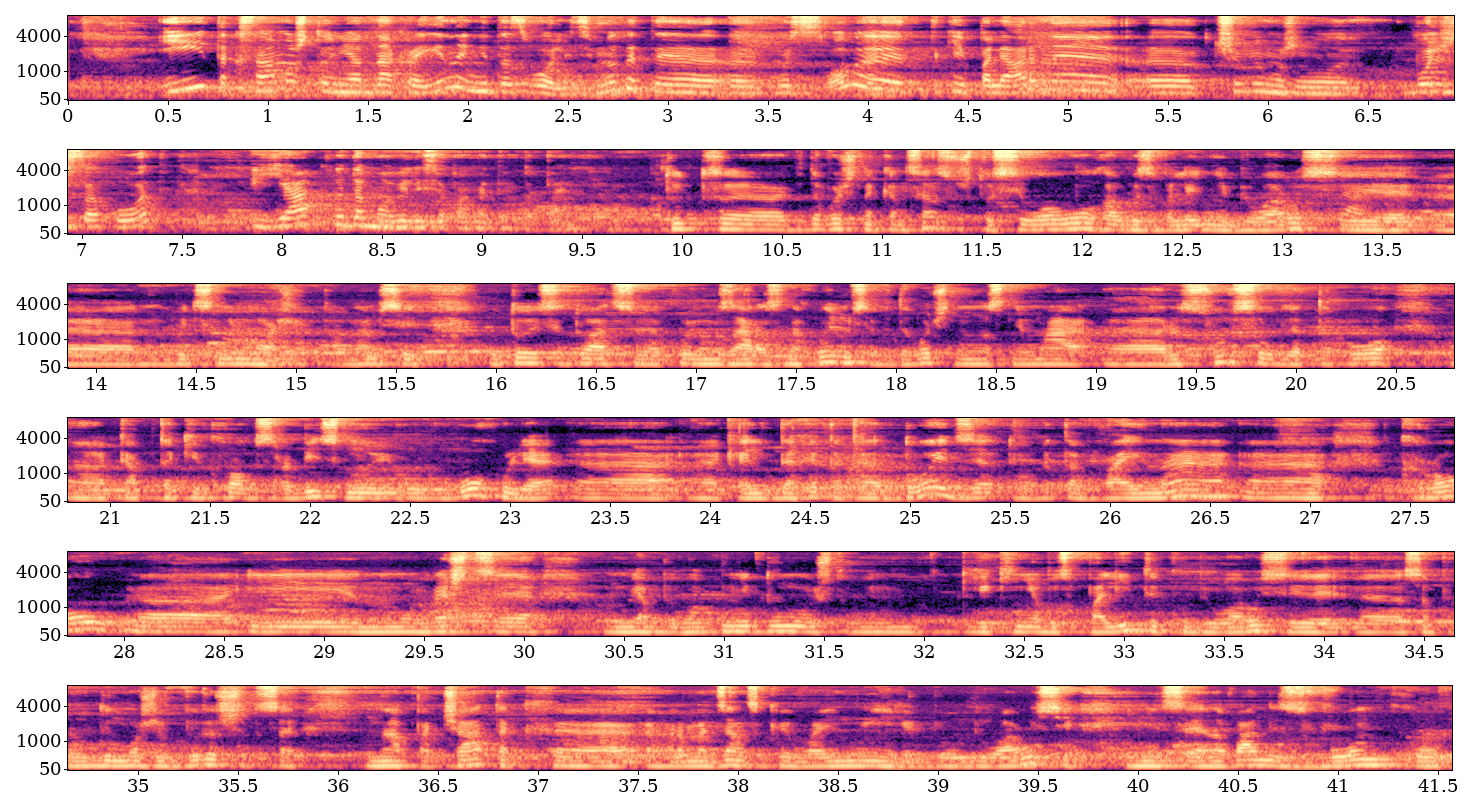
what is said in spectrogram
І таксама што ні адна краіна не дазволіць мы гэтыя словы такія палярныя чуем ужо больш за год. Як вы дамовіліся па гэтым пытанні тут э, відавочны кансенсус што сілавога вызвалення беларусы э, быць не можа. Прынамсі у той сітуацыю якой мы зараз знаходзімся відавочна у нас няма э, ресурсаў для таго э, каб такі крок зрабіць. Ну і увогуле э, калі да гэтага дойдзе то гэта вайна э, кроў э, і ну рэшце я было не думаю што які-небудзь палітык у беларусі э, сапраўды можа вырашыцца на пачатак э, грамадзянскай вайны як бы у беларусі ініцыяваны звонку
